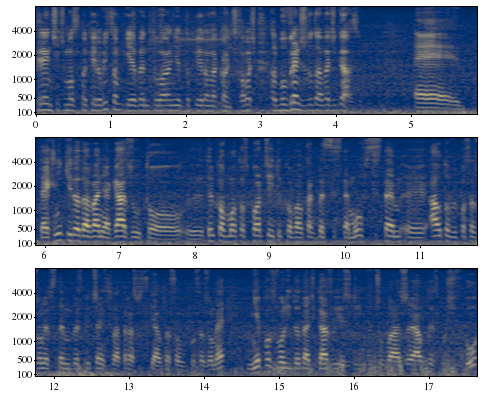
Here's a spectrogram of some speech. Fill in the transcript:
kręcić mocno kierownicą i ewentualnie dopiero na końcu hamować, albo wręcz dodawać gazu. E, techniki dodawania gazu to y, tylko w motosporcie i tylko w autach bez systemów. System, y, auto wyposażone w systemy bezpieczeństwa, teraz wszystkie auta są wyposażone, nie pozwoli dodać gazu, jeżeli wyczuwa, że auto jest w poślizgu.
